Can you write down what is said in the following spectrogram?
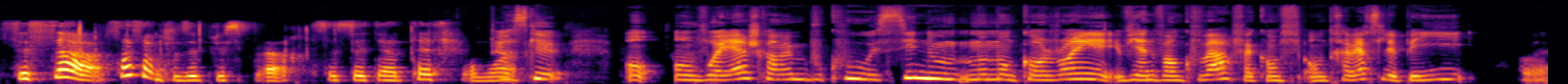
C'est ça, ça, ça me faisait plus peur. Ça, C'était un test pour moi. Parce que on, on voyage quand même beaucoup aussi. Nous, moi, mon conjoint vient de Vancouver, fait qu'on on traverse le pays Ouais.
